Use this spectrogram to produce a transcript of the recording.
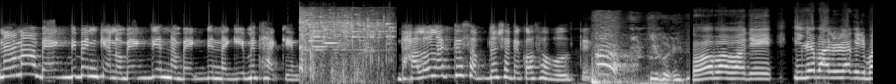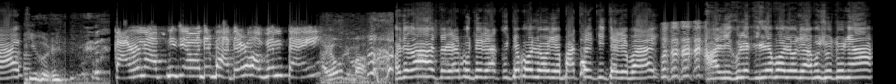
না না ব্যাগ দিবেন কেন? ব্যাগ দিন না ব্যাগ দিন না গেমে থাকেন। ভালো লাগতেছে আপনার সাথে কথা বলতে। ও বাবা যে কি যে ভালো লাগে ভাই? কারণ আপনি যে আমাদের ভাতার হবেন তাই? রাখতে বলো যে পাতার কি রে ভাই? আর এগুলো কি রে বলো যে আমি শুধু না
